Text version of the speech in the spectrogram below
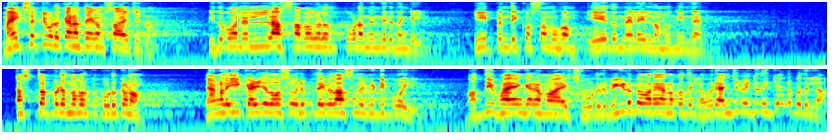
മൈക്ക് സെറ്റ് കൊടുക്കാൻ അദ്ദേഹം സഹായിച്ചിട്ടുണ്ട്. ഇതുപോലെ എല്ലാ സഭകളും കൂടെ നിന്നിരുന്നെങ്കിൽ ഈ പെന്തിക്കോ സമൂഹം ഏത് നിലയിൽ നമ്മൾ നിന്നേനെ? കഷ്ടപ്പെടുന്നവർക്ക് കൊടുക്കണം. ഞങ്ങൾ ഈ കഴിഞ്ഞ ദിവസം ഒരു ദൈവദാസന്റെ വീട്ടിൽ പോയി. അതിഭയങ്കരമായ ചൂട്. ഒരു വീടെന്ന് പറയാനൊക്കത്തില്ല ഒരു അഞ്ചു മിനിറ്റ് നിൽക്കാനൊക്കത്തില്ല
